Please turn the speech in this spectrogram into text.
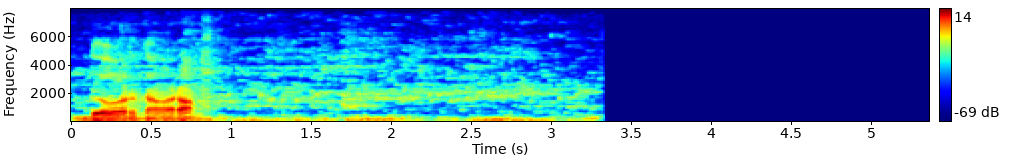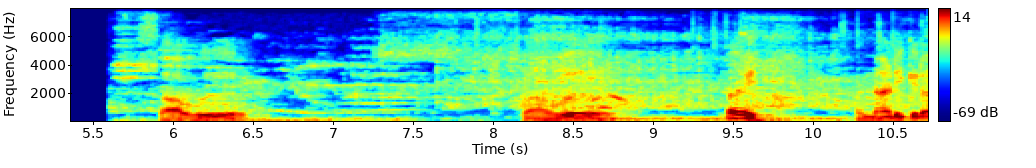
இந்த ஒருத்தன் வரான் சவு சவு ஏய் என்ன அடிக்கிற?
